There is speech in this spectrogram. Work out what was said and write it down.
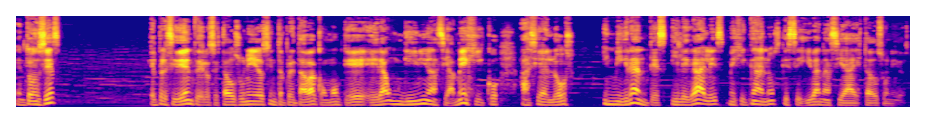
Entonces, el presidente de los Estados Unidos interpretaba como que era un guiño hacia México, hacia los inmigrantes ilegales mexicanos que se iban hacia Estados Unidos.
